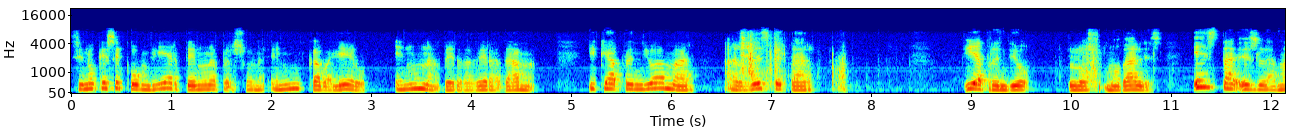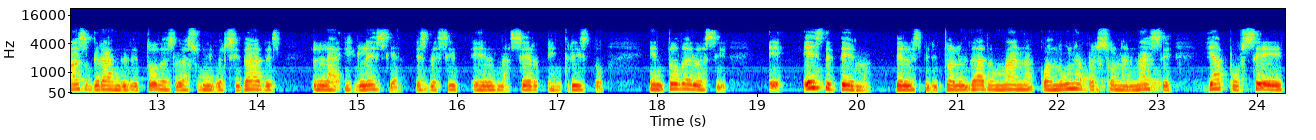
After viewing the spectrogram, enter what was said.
sino que se convierte en una persona, en un caballero, en una verdadera dama, y que aprendió a amar, a respetar y aprendió los modales. Esta es la más grande de todas las universidades, la iglesia, es decir, el nacer en Cristo. En todas las e, este tema de la espiritualidad humana, cuando una persona nace, ya posee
